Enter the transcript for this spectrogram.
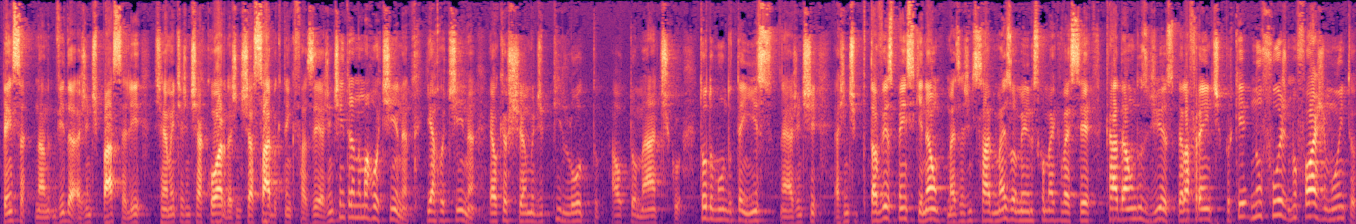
Pensa, na vida a gente passa ali, geralmente a gente acorda, a gente já sabe o que tem que fazer, a gente entra numa rotina. E a rotina é o que eu chamo de piloto automático. Todo mundo tem isso. Né? A, gente, a gente talvez pense que não, mas a gente sabe mais ou menos como é que vai ser cada um dos dias pela frente. Porque não foge, não foge muito.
